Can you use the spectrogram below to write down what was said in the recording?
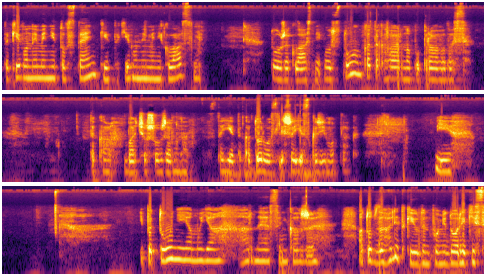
такі вони мені товстенькі, такі вони мені класні. Дуже класні. Ось томка так гарно поправилась така, бачу, що вже вона стає така доросліша є, скажімо так. І, і петунія моя гарнесенька вже. А тут взагалі такий один помідор якийсь,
